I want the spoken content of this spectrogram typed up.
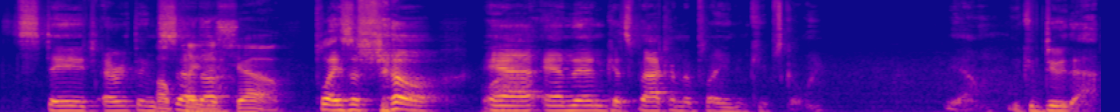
stage, everything's Oh, set plays up, a show. plays a show, and and then gets back on the plane and keeps going. Yeah, you could do that.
